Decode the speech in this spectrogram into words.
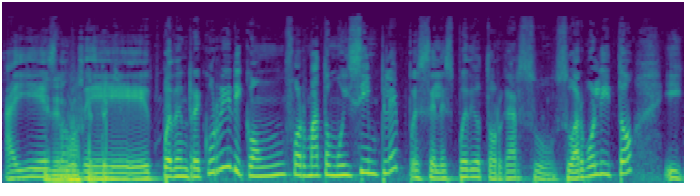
Ahí es donde pueden recurrir y con un formato muy simple, pues se les puede otorgar su, su arbolito y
